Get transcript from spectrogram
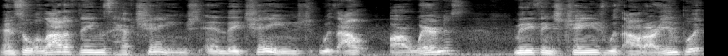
And so a lot of things have changed and they changed without our awareness. Many things changed without our input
